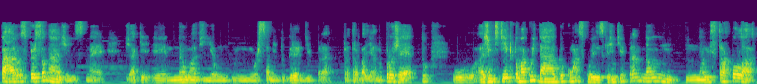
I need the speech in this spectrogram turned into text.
para os personagens, né, já que eh, não havia um, um orçamento grande para para trabalhar no projeto, o, a gente tinha que tomar cuidado com as coisas que a gente ia para não, não extrapolar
